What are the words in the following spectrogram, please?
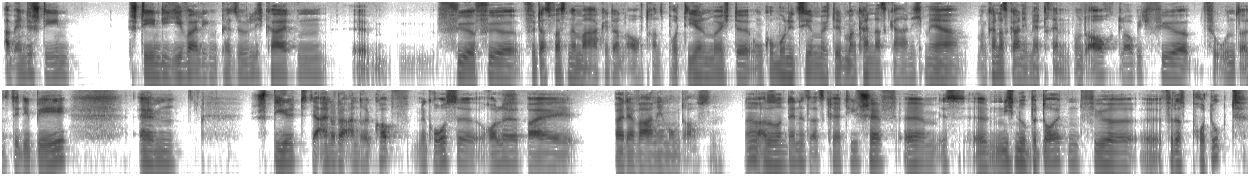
am Ende stehen, stehen die jeweiligen Persönlichkeiten für, für, für das, was eine Marke dann auch transportieren möchte und kommunizieren möchte. Man kann das gar nicht mehr, man kann das gar nicht mehr trennen. Und auch, glaube ich, für, für uns als DDB ähm, spielt der ein oder andere Kopf eine große Rolle bei bei der Wahrnehmung draußen. Ne? Also so ein Dennis als Kreativchef ähm, ist äh, nicht nur bedeutend für, äh, für das Produkt,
